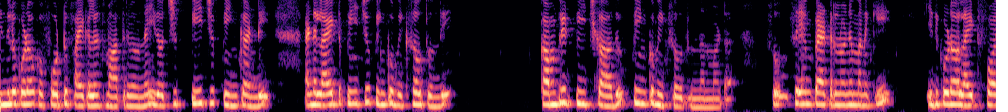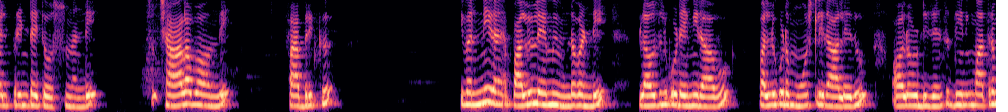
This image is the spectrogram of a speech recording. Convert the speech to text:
ఇందులో కూడా ఒక ఫోర్ టు ఫైవ్ కలర్స్ మాత్రమే ఉన్నాయి. ఇది వచ్చి పీచ్ పింక్ అండి. And light peach pink mix అవుతుంది. కంప్లీట్ పీచ్ కాదు పింక్ మిక్స్ అవుతుంది అనమాట సో సేమ్ ప్యాటర్న్లోనే మనకి ఇది కూడా లైట్ ఫాయిల్ ప్రింట్ అయితే వస్తుందండి. సో చాలా బాగుంది ఫ్యాబ్రిక్. ఇవన్నీ పళ్ళులు ఏమీ ఉండవండి. బ్లౌజులు కూడా ఏమీ రావు. పళ్ళు కూడా మోస్ట్లీ రాలేదు. ఆల్ ఓవర్ డిజైన్స్ దీనికి మాత్రం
